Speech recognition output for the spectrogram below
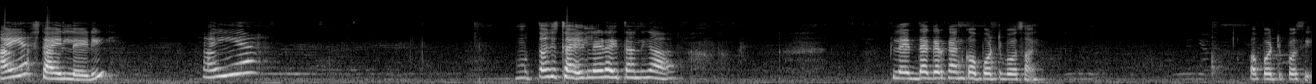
అయ్యా స్టైల్ లేడీ. అయ్యా. మొత్తం స్టైల్ లేడీ అవుతుందిగా ప్లేట్ దగ్గర కనుక పొట్టి పోసాం. పొట్టి పోసి.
